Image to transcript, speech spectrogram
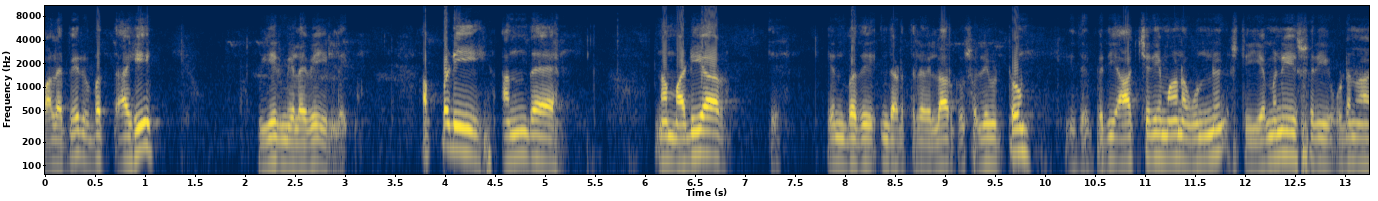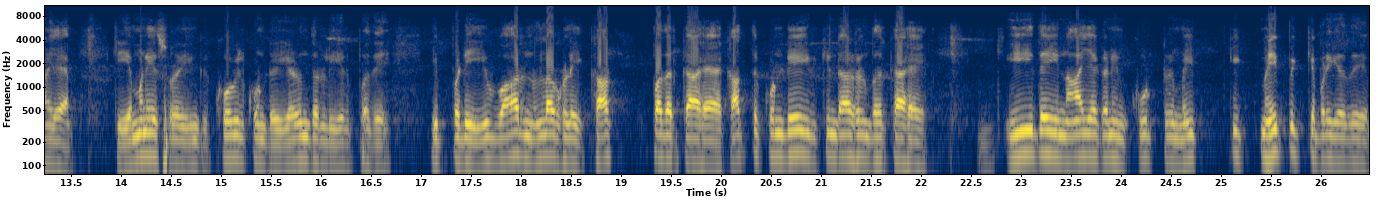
பல பேர் விபத்தாகி உயிர் மீளவே இல்லை. அப்படி அந்த நம் அடியார் என்பது இந்த இடத்துல எல்லாருக்கும் சொல்லிவிட்டோம். இது பெரிய ஆச்சரியமான ஒன்று ஸ்ரீ யமுனேஸ்வரி உடனாய ஸ்ரீ யமுனேஸ்வரர் இங்கு கோவில் கொண்டு எழுந்தருளி இருப்பது. இப்படி இவ்வாறு நல்லவர்களை காப்பதற்காக காத்து கொண்டே இருக்கின்றார்கள் என்பதற்காக கீதை நாயகனின் கூற்று மெய்ப்பி மெய்ப்பிக்கப்படுகிறது.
